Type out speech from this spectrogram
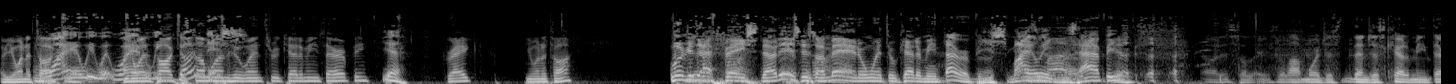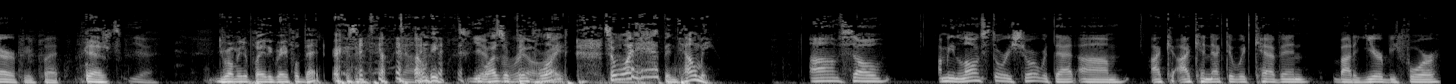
Oh, you want to talk? Why to, are we- why you want to talk to someone this? who went through ketamine therapy? Yeah. Greg, you want to talk? Look at Yeah, that fine. face. Now this is a man who went through ketamine therapy. He's smiling. He's happy. Oh, this is a, it's a lot more just than just ketamine therapy, but Yes. Yeah. You want me to play the Grateful Dead? Tell me. Yeah, was for it Pink real, Floyd? So what happened? Tell me. Um, so, I mean, long story short with that, um, I, c- I connected with Kevin about a year before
